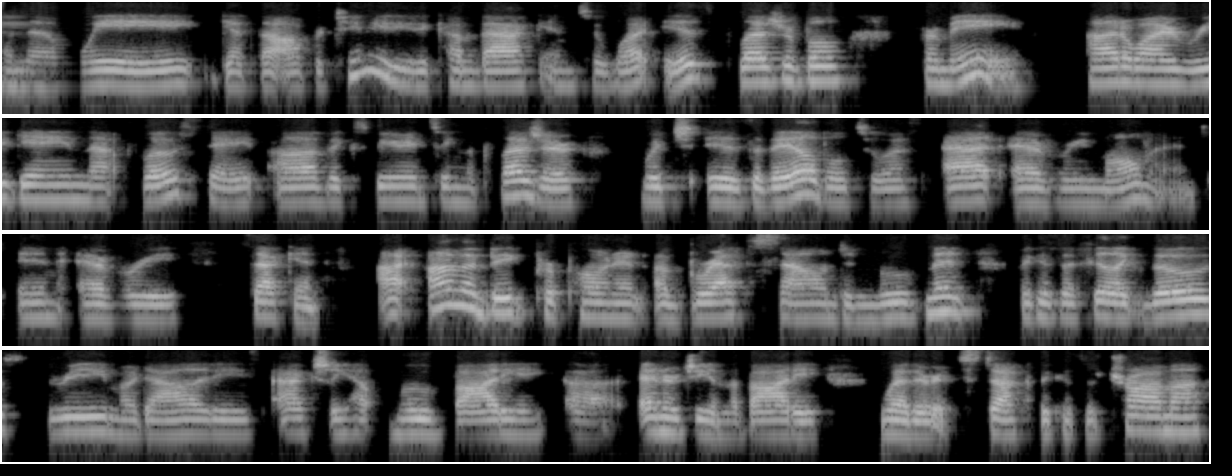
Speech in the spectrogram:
And Mm, then we get the opportunity to come back into what is pleasurable for me. How do I regain that flow state of experiencing the pleasure, which is available to us at every moment, in every second? I, I'm a big proponent of breath, sound, and movement because I feel like those three modalities actually help move body uh, energy in the body, whether it's stuck because of trauma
